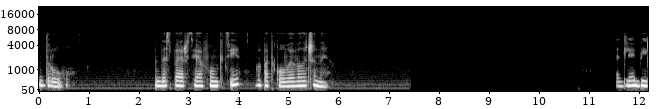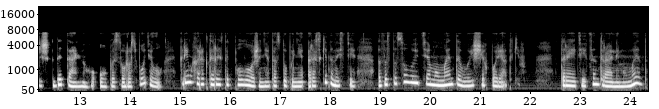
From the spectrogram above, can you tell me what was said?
другу. Дисперсія функції випадкової величини. Для більш детального опису розподілу, крім характеристик положення та ступені розкиданості, застосовуються моменти вищих порядків. Третій центральний момент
